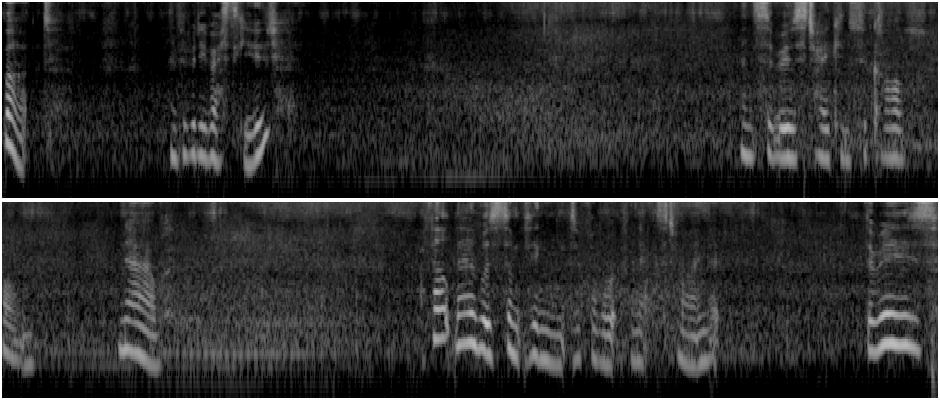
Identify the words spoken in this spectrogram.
But everybody rescued. And Saru's taken Su'Kal home. Now, I felt there was something to follow up for next time. That there is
